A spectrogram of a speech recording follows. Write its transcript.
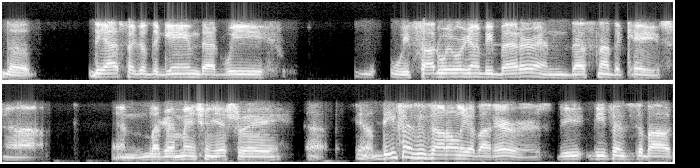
the the aspect of the game that we we thought we were going to be better, and that's not the case. Uh, and like I mentioned yesterday, uh, you know, defense is not only about errors. De- defense is about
